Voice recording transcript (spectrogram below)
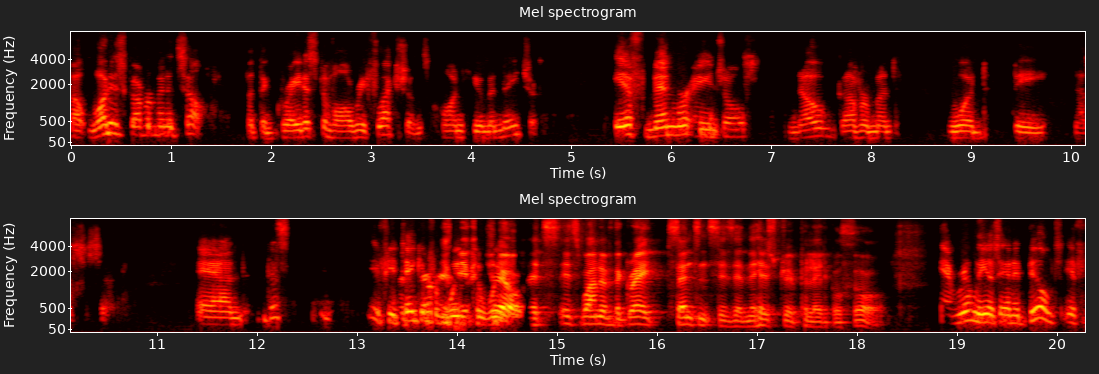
But what is government itself? But the greatest of all reflections on human nature. If men were angels, no government would be necessary. And this, if you take it from week to week, it's it's one of the great sentences in the history of political thought. It really is, and it builds. If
